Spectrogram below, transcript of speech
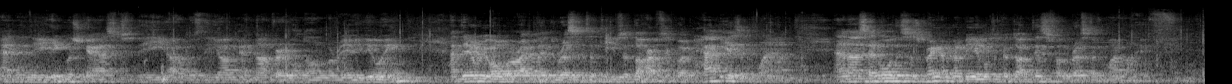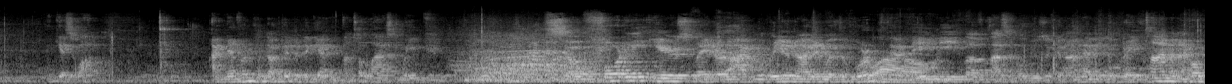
And in the English cast, the, uh, was the young and not very well known Maria Ewing. And there we all were. I played the recitatives at the harpsichord, happy as a clam. And I said, oh, this is great. I'm going to be able to conduct this for the rest of my life. And guess what? I never conducted it again until last week. So 40 years later, I'm reunited with the work that Wow. made me love classical music, and I'm having a great time, and I hope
